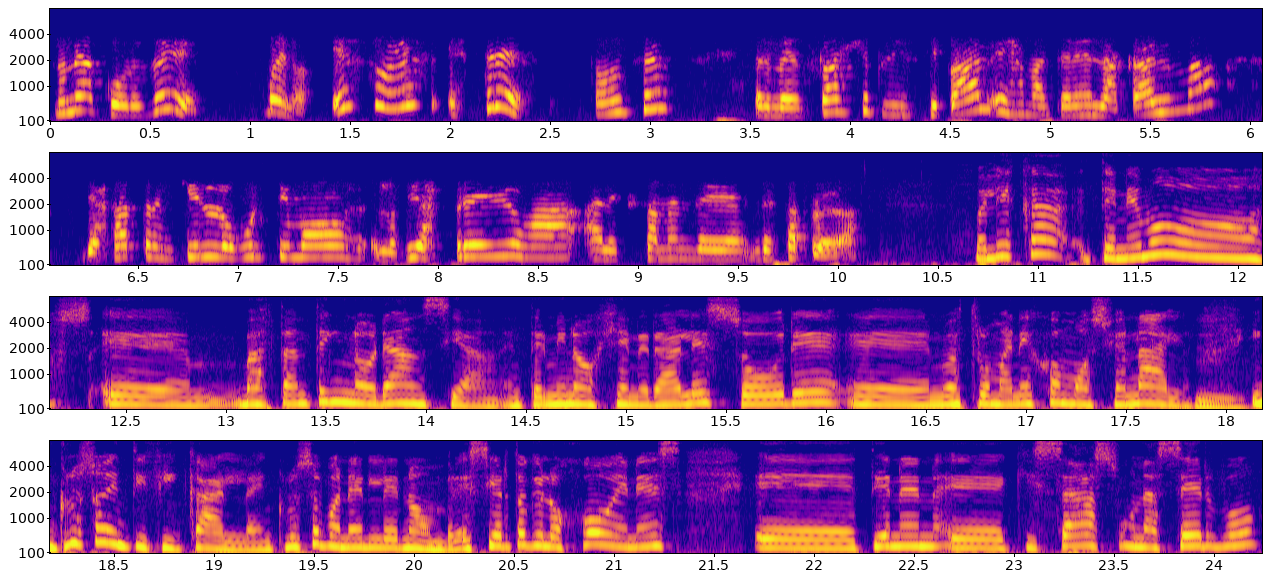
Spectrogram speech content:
no me acordé? Bueno, eso es estrés. Entonces, el mensaje principal es a mantener la calma y a estar tranquilo los últimos, los días previos al examen de esta prueba. Valesca, tenemos eh, bastante ignorancia en términos generales sobre eh, nuestro manejo emocional, mm. incluso identificarla, incluso ponerle nombre. Es cierto que los jóvenes eh, tienen quizás un acervo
